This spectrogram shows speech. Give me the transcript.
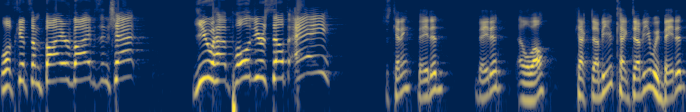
let's get some fire vibes in chat. You have pulled yourself a. Just kidding. Baited. Baited. LOL. Keck W. Keck W. We baited.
